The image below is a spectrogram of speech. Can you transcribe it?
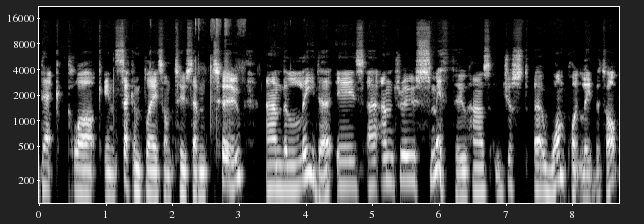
Deck Clark in second place on 272 and the leader is uh, Andrew Smith, who has just uh, one point lead at the top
